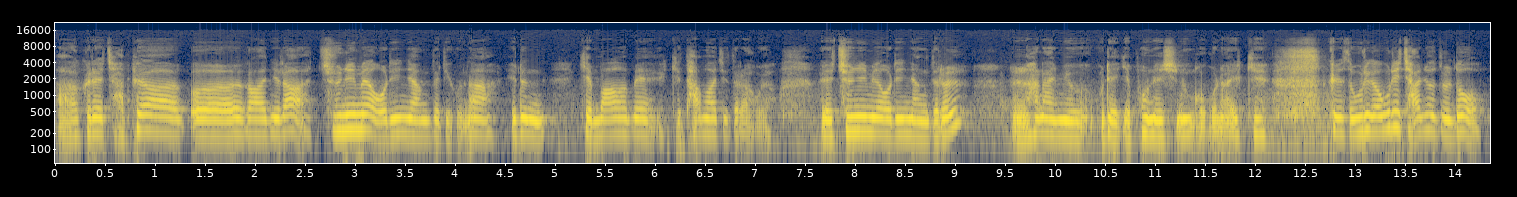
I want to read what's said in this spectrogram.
아 그래 자폐아가 아니라 주님의 어린 양들이구나 이런 게 마음에 이렇게 담아지더라고요. 그래 주님의 어린 양들을 하나님이 우리에게 보내시는 거구나 이렇게 그래서 우리가 우리 자녀들도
